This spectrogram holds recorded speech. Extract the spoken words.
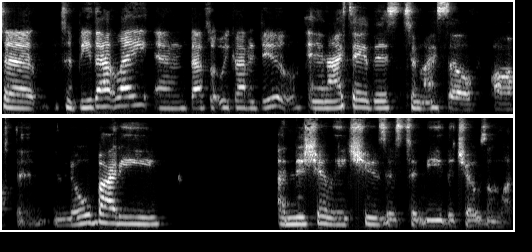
to to be that light and that's what we got to do and I say this to myself often nobody initially chooses to be the chosen one.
